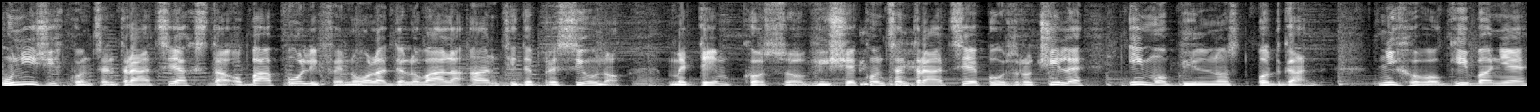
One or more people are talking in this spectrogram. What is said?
V nižjih koncentracijah sta oba polifenola delovala antidepresivno, medtem ko so više koncentracije povzročile imobilnost podgan. Njihovo gibanje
